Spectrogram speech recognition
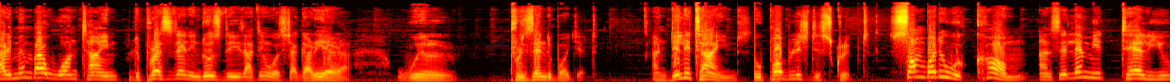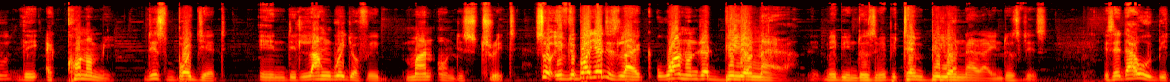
I remember one time the president in those days i think it was shagari era will present the budget and Daily Times will publish the script. Somebody will come and say, Let me tell you the economy, this budget in the language of a man on the street. So if the budget is like 100 billion naira, maybe in those maybe 10 billion naira in those days, he said that would be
